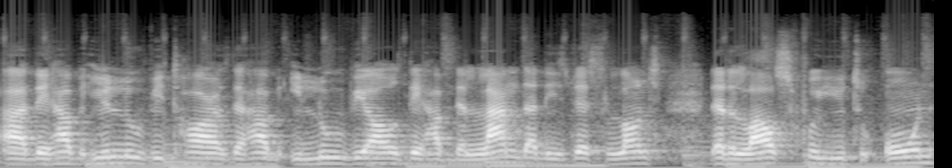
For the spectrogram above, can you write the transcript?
Uh, they have Illuvitars, they have Illuvials, they have the land that is just launched that allows for you to own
